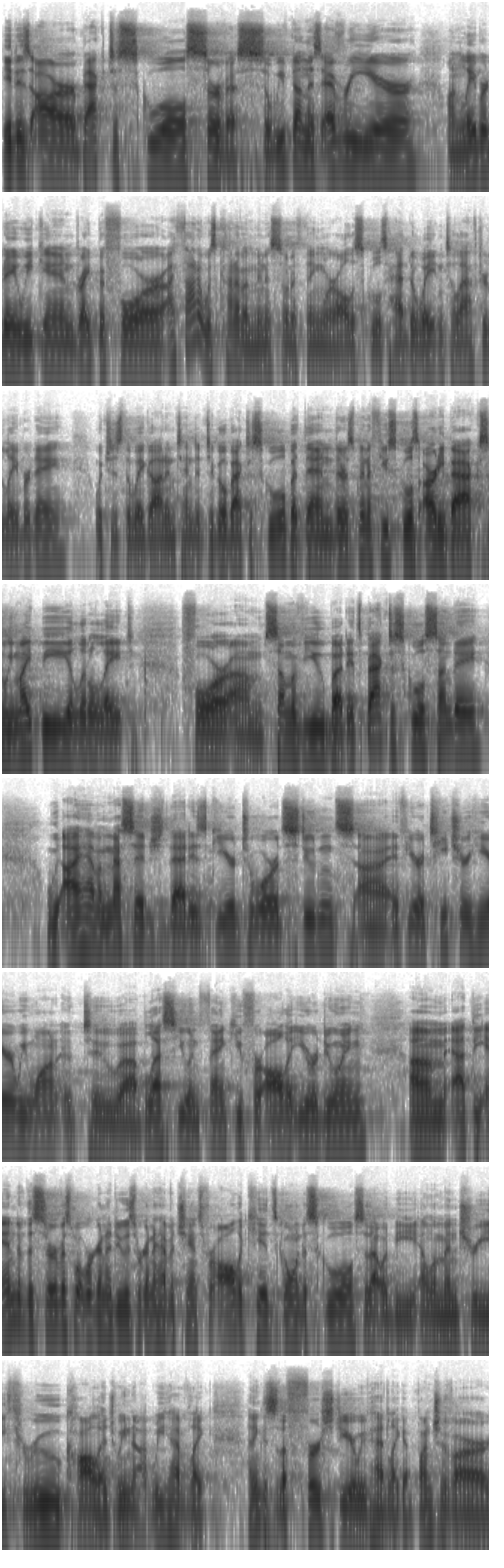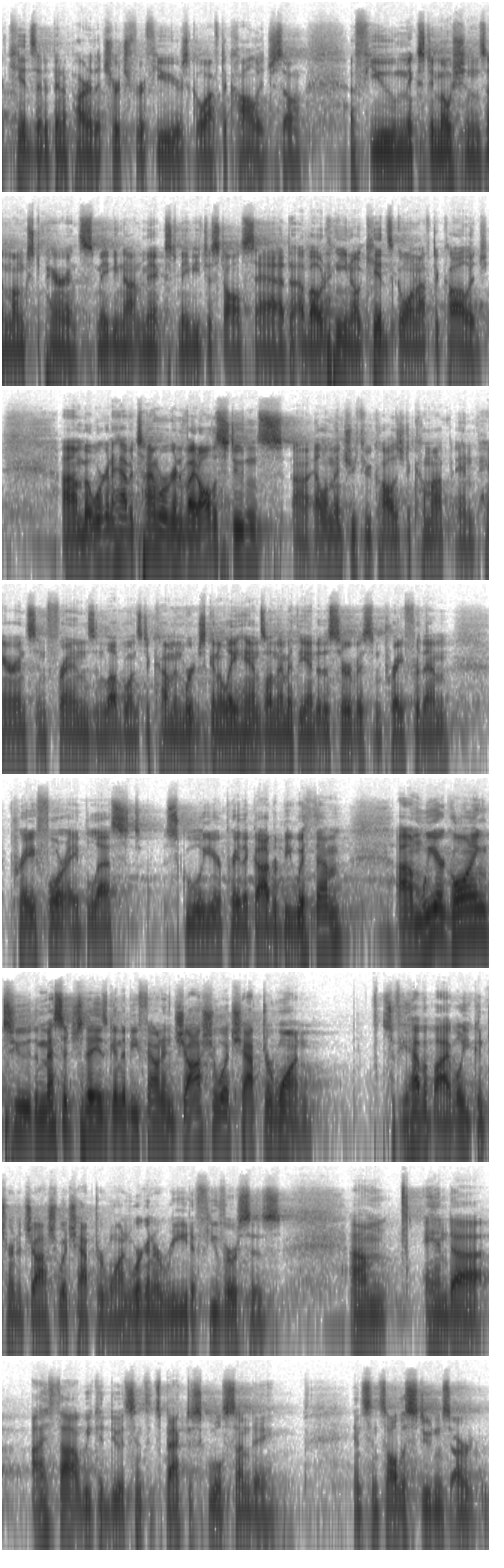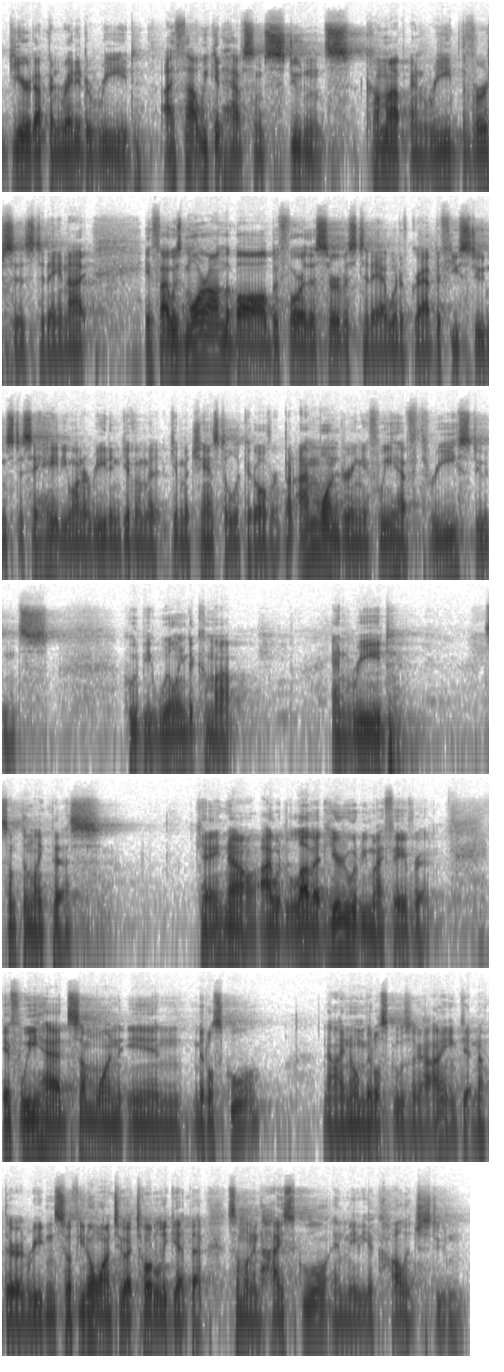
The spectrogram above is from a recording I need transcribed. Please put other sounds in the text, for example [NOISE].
It is our back to school service. So we've done this every year on Labor Day weekend, right before. I thought it was kind of a Minnesota thing where all the schools had to wait until after Labor Day, which is the way God intended to go back to school. But then there's been a few schools already back, so we might be a little late for um, some of you, but it's back to school Sunday. We, I have a message that is geared towards students. Uh, if you're a teacher here, we want to uh, bless you and thank you for all that you are doing. Um, at the end of the service, what we're going to do is we're going to have a chance for all the kids going to school. So that would be elementary through college. We, we have like, I think this is the first year we've had like a bunch of our kids that have been a part of the church for a few years go off to college. So a few mixed emotions amongst parents. Maybe not mixed, maybe just all sad [LAUGHS] about you know kids going off to college. Um, but we're going to have a time where we're going to invite all the students, uh, elementary through college, to come up, and parents and friends and loved ones to come. And we're just going to lay hands on them at the end of the service and pray for them. Pray for a blessed school year. Pray that God would be with them. Um, we are going to, the message today is going to be found in Joshua chapter 1. So if you have a Bible, you can turn to Joshua chapter 1. We're going to read a few verses. Um, and uh, I thought we could do it since it's back to school Sunday. And since all the students are geared up and ready to read, I thought we could have some students come up and read the verses today. And I, if I was more on the ball before the service today, I would have grabbed a few students to say, hey, do you want to read and give them a, give them a chance to look it over? But I'm wondering if we have three students who would be willing to come up and read something like this. Okay, now I would love it. Here would be my favorite. If we had someone in middle school now, I know middle school's like, I ain't getting up there and reading. So if you don't want to, I totally get that. Someone in high school and maybe a college student.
